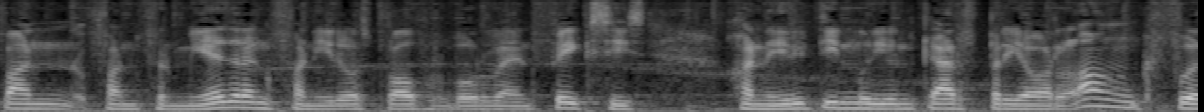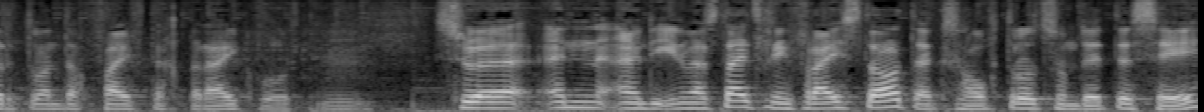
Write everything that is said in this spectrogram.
van van vermeerdering van hierdie hospitaalverworwe infeksies gaan hierdie 10 miljoen kerf per jaar lank voor 2050 bereik word. Hmm. So in in die Universiteit van die Vrystaat, ek is half trots om dit te sê.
